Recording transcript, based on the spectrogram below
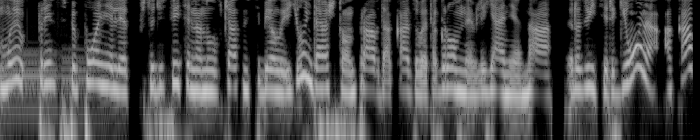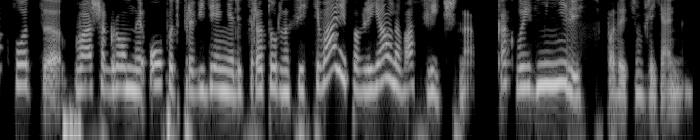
Мы, в принципе, поняли, что действительно, ну, в частности, Белый июнь, да, что он, правда, оказывает огромное влияние на развитие региона. А как вот э, ваш огромный опыт проведения литературных фестивалей повлиял на вас лично? Как вы изменились под этим влиянием?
